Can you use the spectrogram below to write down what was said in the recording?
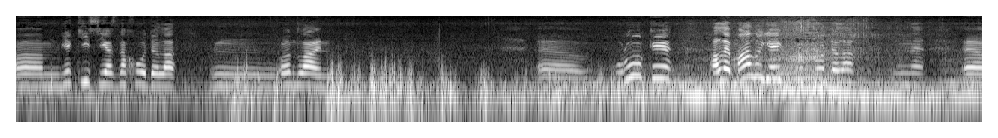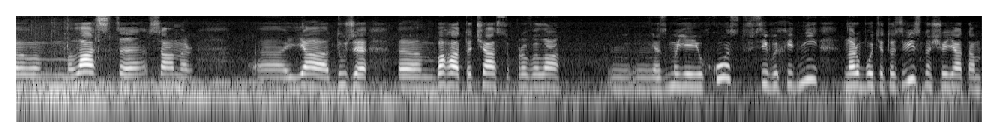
Ем, Якісь я знаходила онлайн е, уроки, але мало я їх проходила. Ем, Last summer Я дуже е, багато часу провела з моєю хост всі вихідні. На роботі, то звісно, що я там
